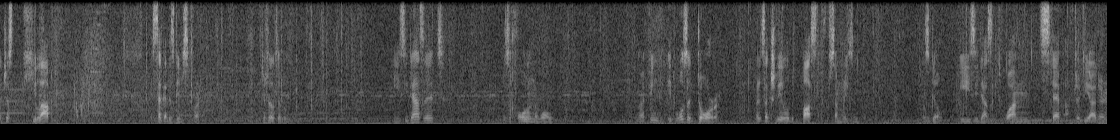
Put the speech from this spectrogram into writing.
I just heal up. I suck at this game so far. Just relatively. Easy does it. There's a hole in the wall. I think it was a door, but it's actually a little bit busted for some reason. Let's go. Easy does it. One step after the other.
